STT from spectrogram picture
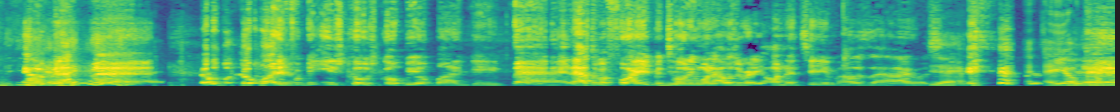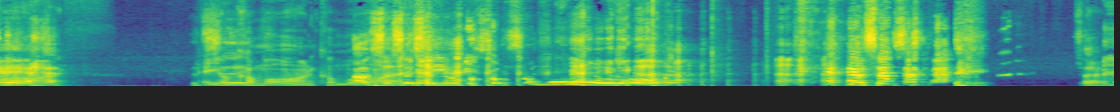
yeah. like, man, nobody from the East Coast gonna be on Mind Game, man. And that's before I even told anyone I was already on the team. I was like, all right, what's yeah. hey yo, come on. It's hey, yo, sick. come on, come on. Oh, so, so, so you were come, come on. no, so, so, sorry.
